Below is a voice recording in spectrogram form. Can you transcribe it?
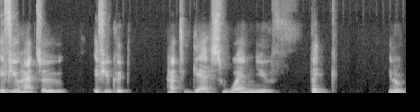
If you had to, if you could, had to guess when you think, you know,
